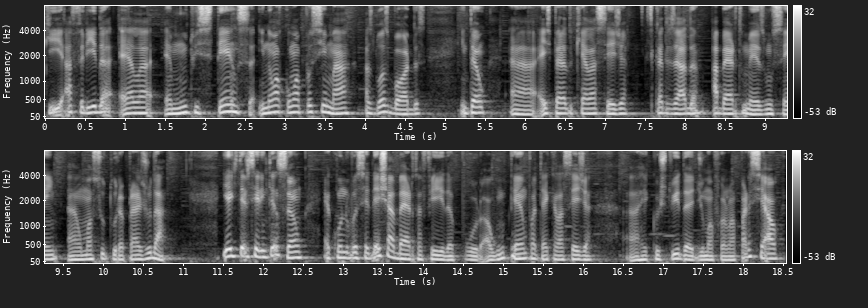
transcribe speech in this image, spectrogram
que a ferida ela é muito extensa e não há como aproximar as duas bordas. Então, uh, é esperado que ela seja cicatrizada aberto mesmo, sem uma sutura para ajudar. E a de terceira intenção é quando você deixa aberta a ferida por algum tempo até que ela seja uh, reconstruída de uma forma parcial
